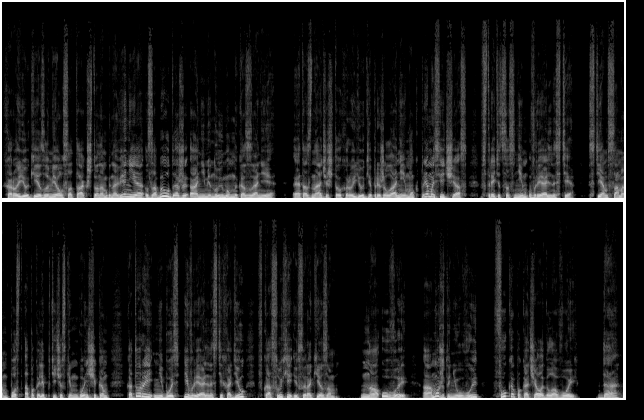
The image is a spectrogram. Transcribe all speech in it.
Харуюки изумился так, что на мгновение забыл даже о неминуемом наказании. Это значит, что Харуюки при желании мог прямо сейчас встретиться с ним в реальности. С тем самым постапокалиптическим гонщиком, который, небось, и в реальности ходил в косухе и с ирокезом. Но, увы, а может и не увы, Фука покачала головой. «Да,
